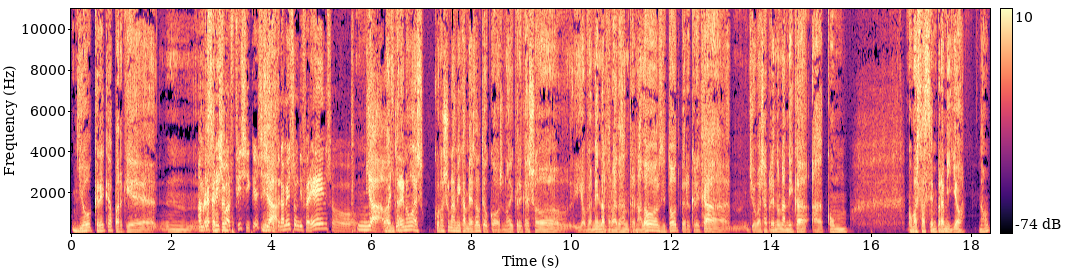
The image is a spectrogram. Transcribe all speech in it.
jo crec que perquè... Mm, Em refereixo sempre- al físic, eh? Si Ja. els entrenaments són diferents o... Ja, l'entreno és conèixer una mica més del teu cos, no? I crec que això, i òbviament del treball dels entrenadors i tot, però crec que jo vaig aprendre una mica a com, com estar sempre millor, no?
